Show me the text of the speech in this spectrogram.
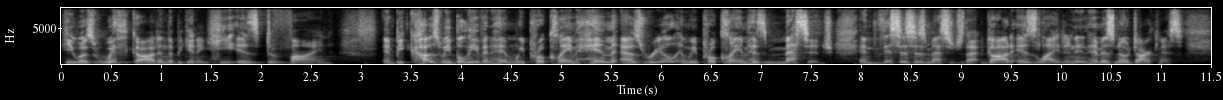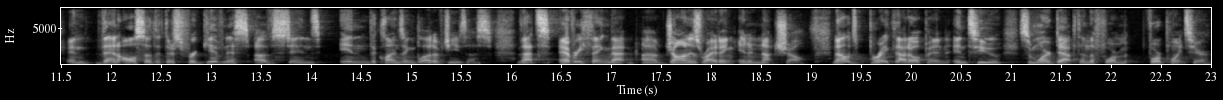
He was with God in the beginning, he is divine. And because we believe in him, we proclaim him as real and we proclaim his message. And this is his message that God is light and in him is no darkness. And then also that there's forgiveness of sins in the cleansing blood of Jesus. That's everything that uh, John is writing in a nutshell. Now let's break that open into some more depth in the four, four points here.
